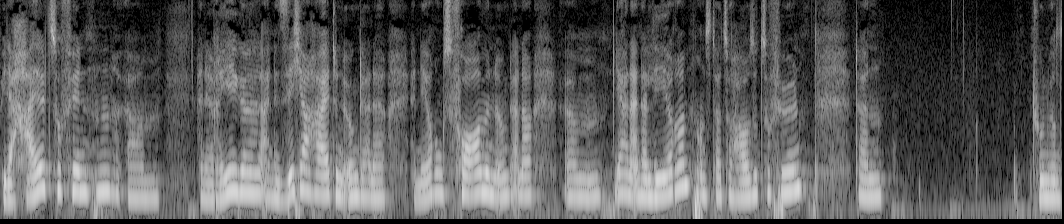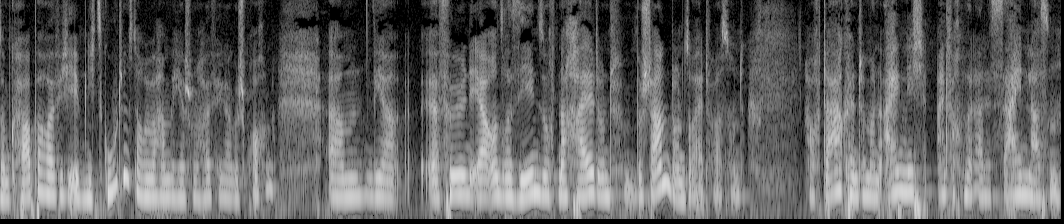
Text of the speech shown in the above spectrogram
wieder Halt zu finden, ähm, eine Regel, eine Sicherheit in irgendeiner Ernährungsform, in irgendeiner, ähm, ja, in einer Lehre, uns da zu Hause zu fühlen, dann tun wir unserem Körper häufig eben nichts Gutes. Darüber haben wir hier schon häufiger gesprochen. Ähm, wir erfüllen eher unsere Sehnsucht nach Halt und Bestand und so etwas. Und auch da könnte man eigentlich einfach mal alles sein lassen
